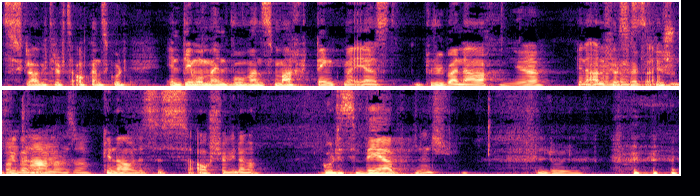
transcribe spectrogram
das glaube ich trifft es auch ganz gut. In dem Moment, wo man es macht, denkt man erst drüber nach. Ja. In Anführungszeichen. Halt viel spontaner, so. Genau, das ist auch schon wieder gutes Verb. Mensch. Lull.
